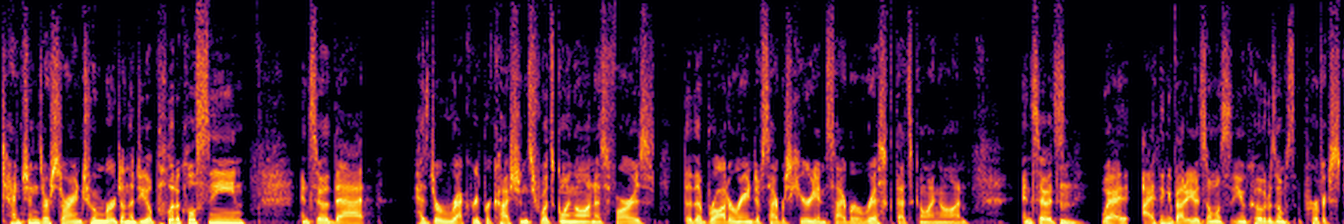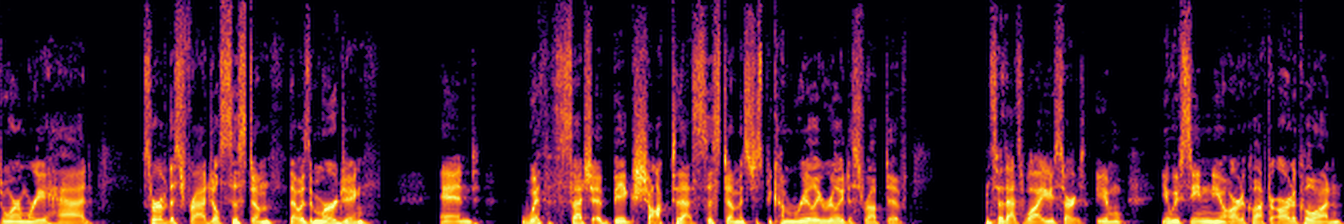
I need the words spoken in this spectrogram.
tensions are starting to emerge on the geopolitical scene. And so that has direct repercussions for what's going on as far as the, the broader range of cybersecurity and cyber risk that's going on. And so it's hmm. way I, I think about it, it's almost, you know, COVID was almost a perfect storm where you had sort of this fragile system that was emerging. And with such a big shock to that system, it's just become really, really disruptive. And so that's why you start, you know, you know we've seen, you know, article after article on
